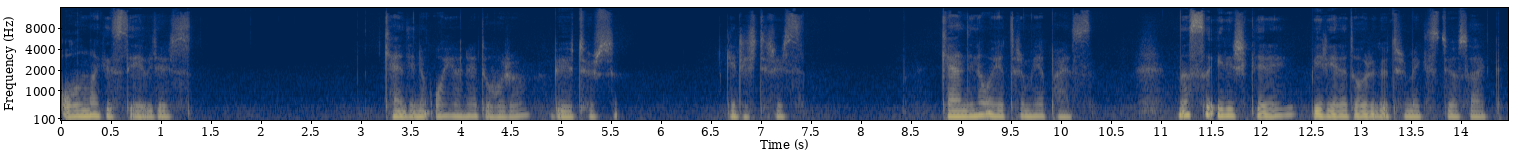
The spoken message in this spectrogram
olmak isteyebilirsin. Kendini o yöne doğru büyütürsün, geliştirirsin. Kendine o yatırımı yaparsın. Nasıl ilişkileri bir yere doğru götürmek istiyorsak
